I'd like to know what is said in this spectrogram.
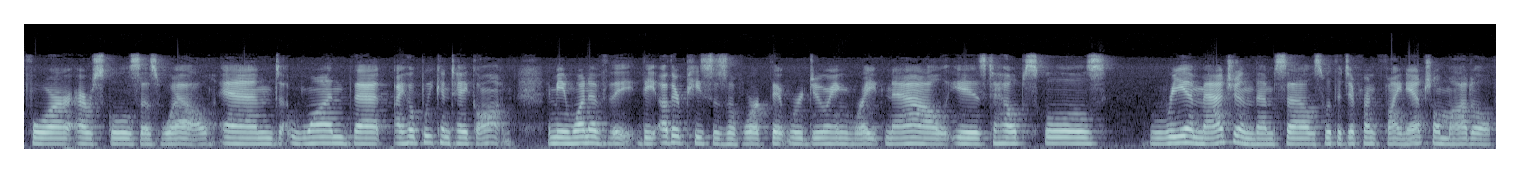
for our schools as well, and one that I hope we can take on. I mean, one of the, the other pieces of work that we're doing right now is to help schools reimagine themselves with a different financial model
